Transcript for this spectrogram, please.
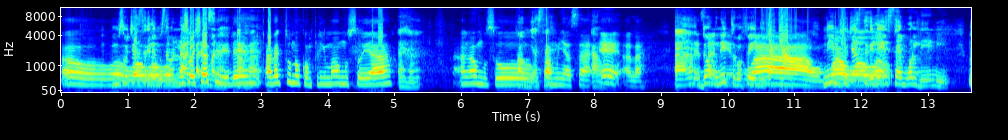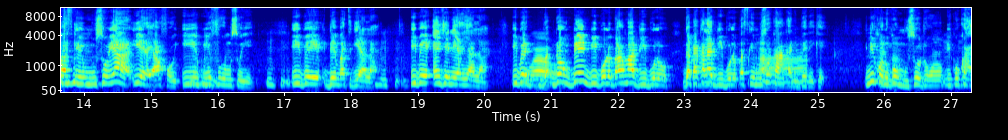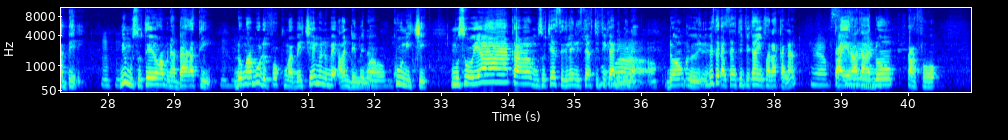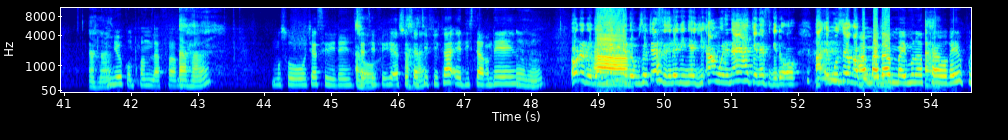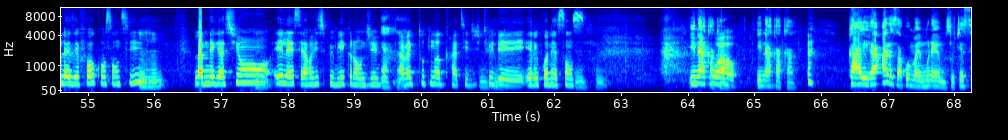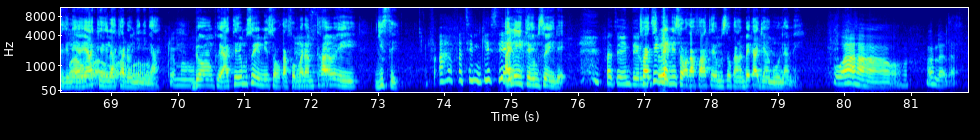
muso cɛsirilen muso bɛ muso cɛsirilen avec tous nos compliments musoya an ka muso faamuya sa eh ala donc ni tɔgɔ fɛ yen ka kan ni muso cɛsirilen symbole de ye nin ye parce que musoya i yɛrɛ y'a fɔ i ye i ye furumuso ye i bɛ denbatigiya la i bɛ ingénieuriya la i bɛ donc den b'i bolo barama b'i bolo dabakala b'i bolo parce que muso kan ka nin bɛɛ de kɛ n'i kɔni ko muso dɔrɔn i ko k'a bɛɛ de ni muso tɛ yɔrɔ min na baara tɛ yen donc an b'o de fɔ kuma bɛɛ cɛ minnu bɛ an dɛmɛ na k'u ni ce musoya ka muso cɛ sigilen ni certificat de bɛ na donc i bɛ se ka certificat in fana kalan k'a yira k'a dɔn k'a fɔ mieux comprendre la femme muso cɛsirilen certificat so certificat est discerné o de don dɛ ɲɛji de don muso cɛ sigilen ni ɲɛji an kɔni n'an y'a kɛnɛ sigi dɔrɔn a émotion ka bon madame Maïmouna Traoré pour les efforts consentis l'abnégation mm. et les services publics rendus, mm-hmm. avec toute notre gratitude mm-hmm. et, reconnaissance. Mm-hmm. Ina kakan. Wow. Ina kakan. k'a jira halisa ko maimuna ye muso cɛsirilen a y'a kɛrila ka dɔ ɲininka donc a terimuso ye min sɔrɔ k'a fɔ madame tarawele gise ah, fatim gise ale ye terimuso ye dɛ fatim ye min sɔrɔ k'a fɔ a terimuso kan an bɛɛ ka jan k'o lamɛn waaw oh là là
